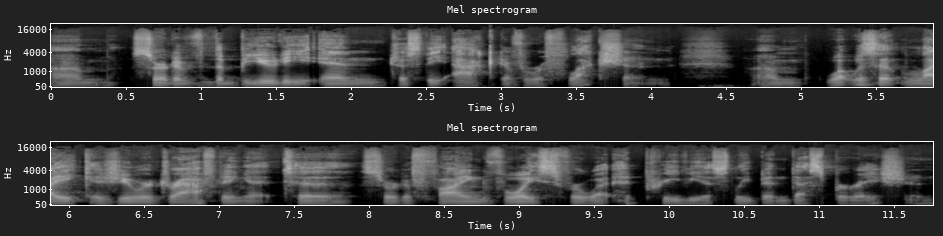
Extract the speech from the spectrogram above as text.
um, sort of the beauty in just the act of reflection? Um, what was it like as you were drafting it to sort of find voice for what had previously been desperation?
